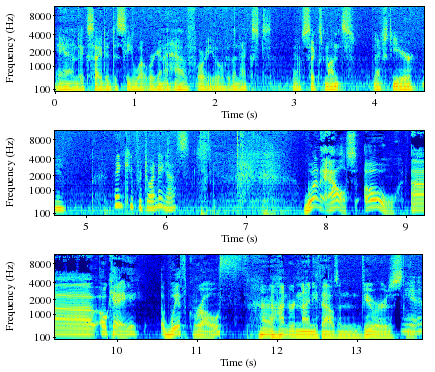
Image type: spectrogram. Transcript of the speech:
and excited to see what we're going to have for you over the next you know six months, next year. Yeah. Thank you for joining us. What else? Oh, uh, okay. With growth, 190,000 viewers Yeah.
